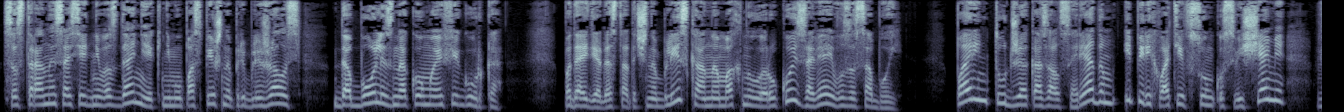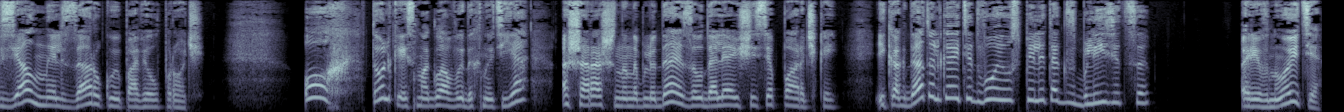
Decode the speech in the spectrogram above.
Со стороны соседнего здания к нему поспешно приближалась до боли знакомая фигурка. Подойдя достаточно близко, она махнула рукой, зовя его за собой. Парень тут же оказался рядом и, перехватив сумку с вещами, взял Нель за руку и повел прочь. Ох, только и смогла выдохнуть я, ошарашенно наблюдая за удаляющейся парочкой. И когда только эти двое успели так сблизиться? «Ревнуете?»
